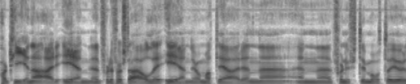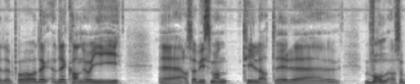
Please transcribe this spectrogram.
partiene er enige. For det første er alle enige om at det er en, eh, en fornuftig måte å gjøre det på. og Det, det kan jo gi eh, altså Hvis man tillater vold altså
